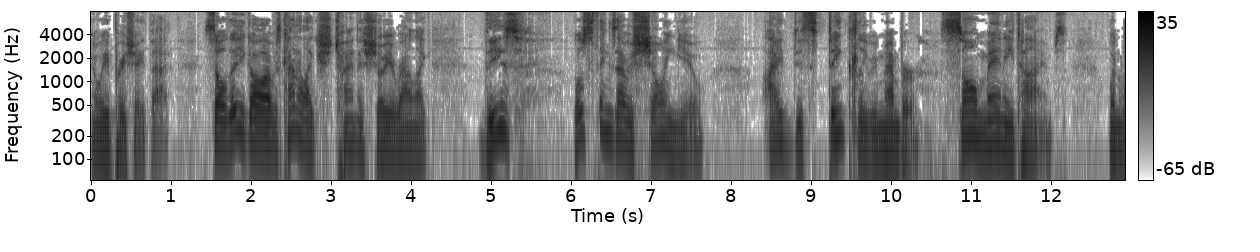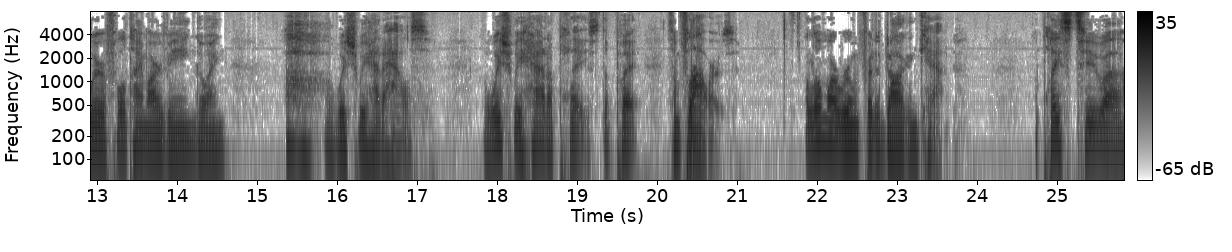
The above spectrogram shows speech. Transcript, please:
And we appreciate that. So there you go. I was kind of like trying to show you around like these those things I was showing you, I distinctly remember so many times when we were full-time RVing going, oh, I wish we had a house. I wish we had a place to put some flowers, a little more room for the dog and cat, a place to uh,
